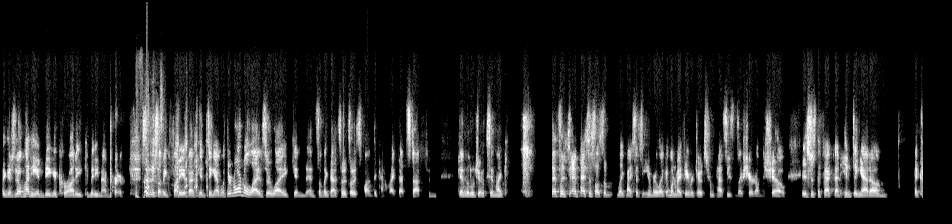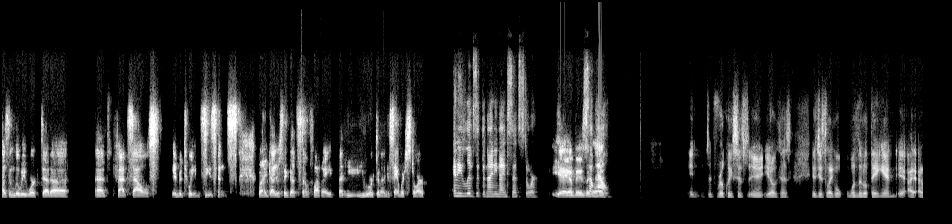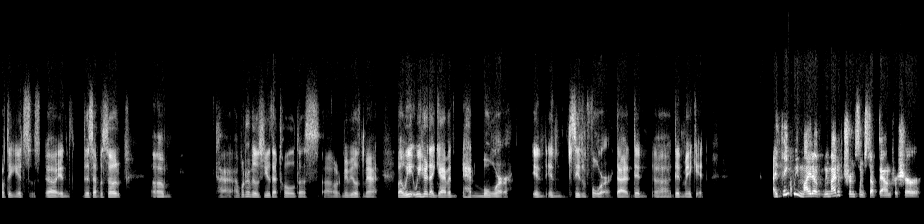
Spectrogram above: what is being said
Like there's no money in being a karate committee member. so right. there's something funny about hinting at what their normal lives are like and, and stuff like that. So it's always fun to kind of write that stuff and get little jokes in. Like that's a, that's just also like my sense of humor. Like one of my favorite jokes from past seasons I've shared on the show is just the fact that hinting at um that cousin Louie worked at uh at Fat Sal's in between seasons. Like I just think that's so funny that he he worked in like a sandwich store. And he lives at the 99 cent store. Yeah, yeah, basically. Somehow. It, just real quick, since uh, you know, because it's just like one little thing, and it, I, I don't think it's uh, in this episode. Um, I, I wonder if it was you that told us, uh, or maybe it was Matt. But we we hear that Gavin had more in in season four that did uh did make it. I think we might have we might have trimmed some stuff down for sure.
